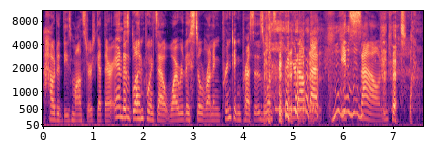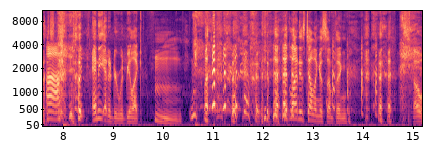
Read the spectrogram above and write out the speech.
how did these monsters get there? And as Glen points out, why were they still running printing presses once they figured out that it's sound? That's that's- Uh. any editor would be like, hmm. the headline is telling us something. so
